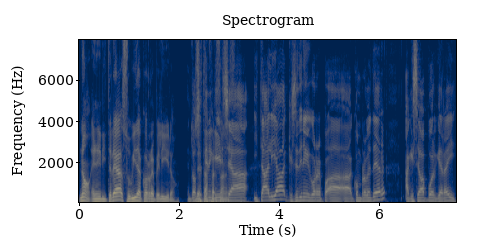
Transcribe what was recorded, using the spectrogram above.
No, en Eritrea su vida corre peligro. Entonces tienen que irse a Italia, que se tiene que corre- a, a comprometer a que se va a poder quedar ahí.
